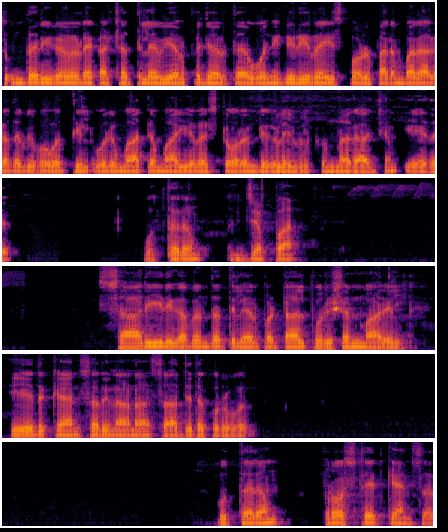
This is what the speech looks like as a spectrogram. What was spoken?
സുന്ദരികളുടെ കക്ഷത്തിലെ വിയർപ്പ് ചേർത്ത് ഒനിഗിരി റൈസ് ബോൾ പരമ്പരാഗത വിഭവത്തിൽ ഒരു മാറ്റമായി റെസ്റ്റോറന്റുകളിൽ വിൽക്കുന്ന രാജ്യം ഏത്? ഉത്തരം ജപ്പാൻ. ശാരീരിക ബന്ധത്തിലേർപ്പെട്ടാൽ പുരുഷന്മാരിൽ ഏത് ക്യാൻസറിനാണ് സാധ്യത കുറവ്? ഉത്തരം പ്രോസ്റ്റേറ്റ് ക്യാൻസർ.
